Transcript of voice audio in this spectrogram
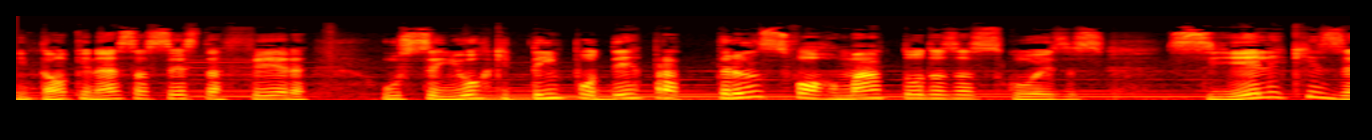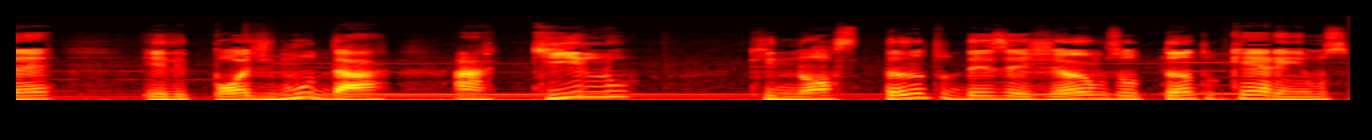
Então, que nessa sexta-feira, o Senhor que tem poder para transformar todas as coisas, se Ele quiser, Ele pode mudar aquilo que nós tanto desejamos ou tanto queremos,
